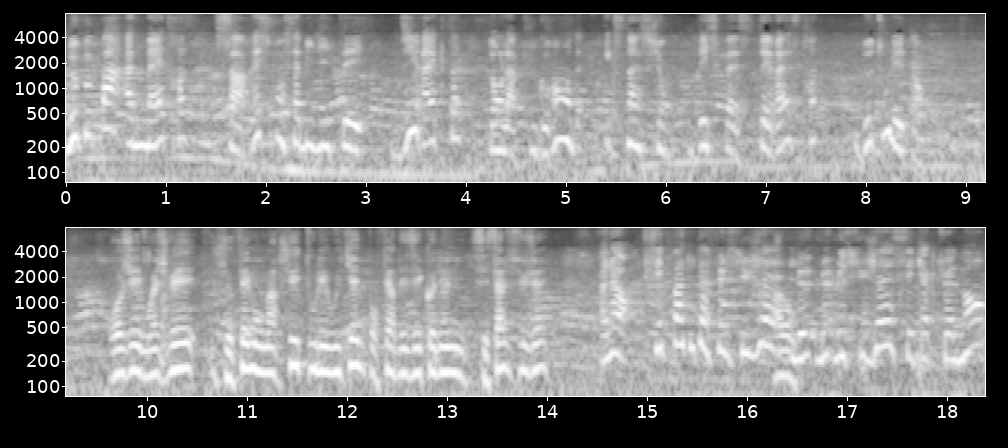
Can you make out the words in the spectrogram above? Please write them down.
ne peut pas admettre sa responsabilité directe dans la plus grande extinction d'espèces terrestres de tous les temps. Roger, moi je vais je fais mon marché tous les week-ends pour faire des économies. C'est ça le sujet? Alors, c'est pas tout à fait le sujet. Ah bon le, le- le sujet, c'est qu'actuellement,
